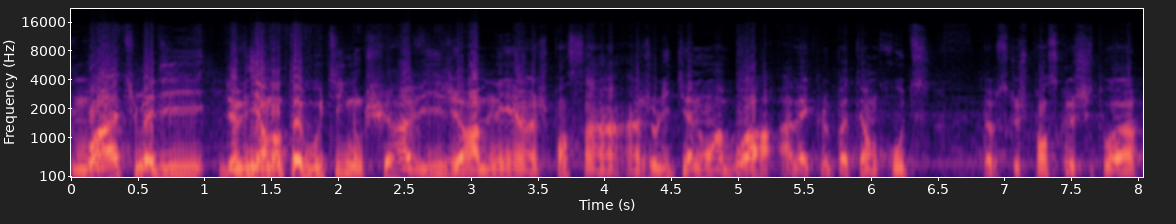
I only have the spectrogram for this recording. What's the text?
moi tu m'as dit de venir dans ta boutique, donc je suis ravi. J'ai ramené, euh, je pense, un, un joli canon à boire avec le pâté en croûte. Euh, Parce que je pense que chez toi,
